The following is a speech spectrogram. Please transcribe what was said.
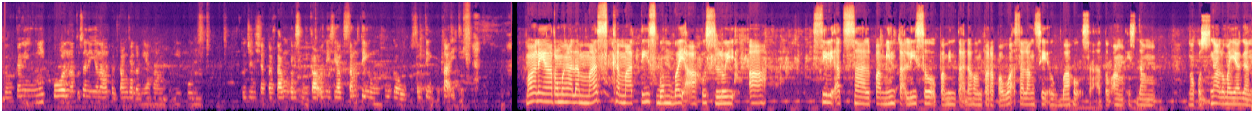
So kaning ngipon ato sa niya na pagtanggal ang iyang ngipon. Ito dyan siyang tagtamong kami sa nikaon ni siya something hugaw, something tae. Mga na yung atong mga lamas, kamatis, bombay, ahos, luy, ah, sili at sal, paminta, liso, paminta dahon para pawa sa langsi ug baho sa ato ang isdang nokos nga lumayagan.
